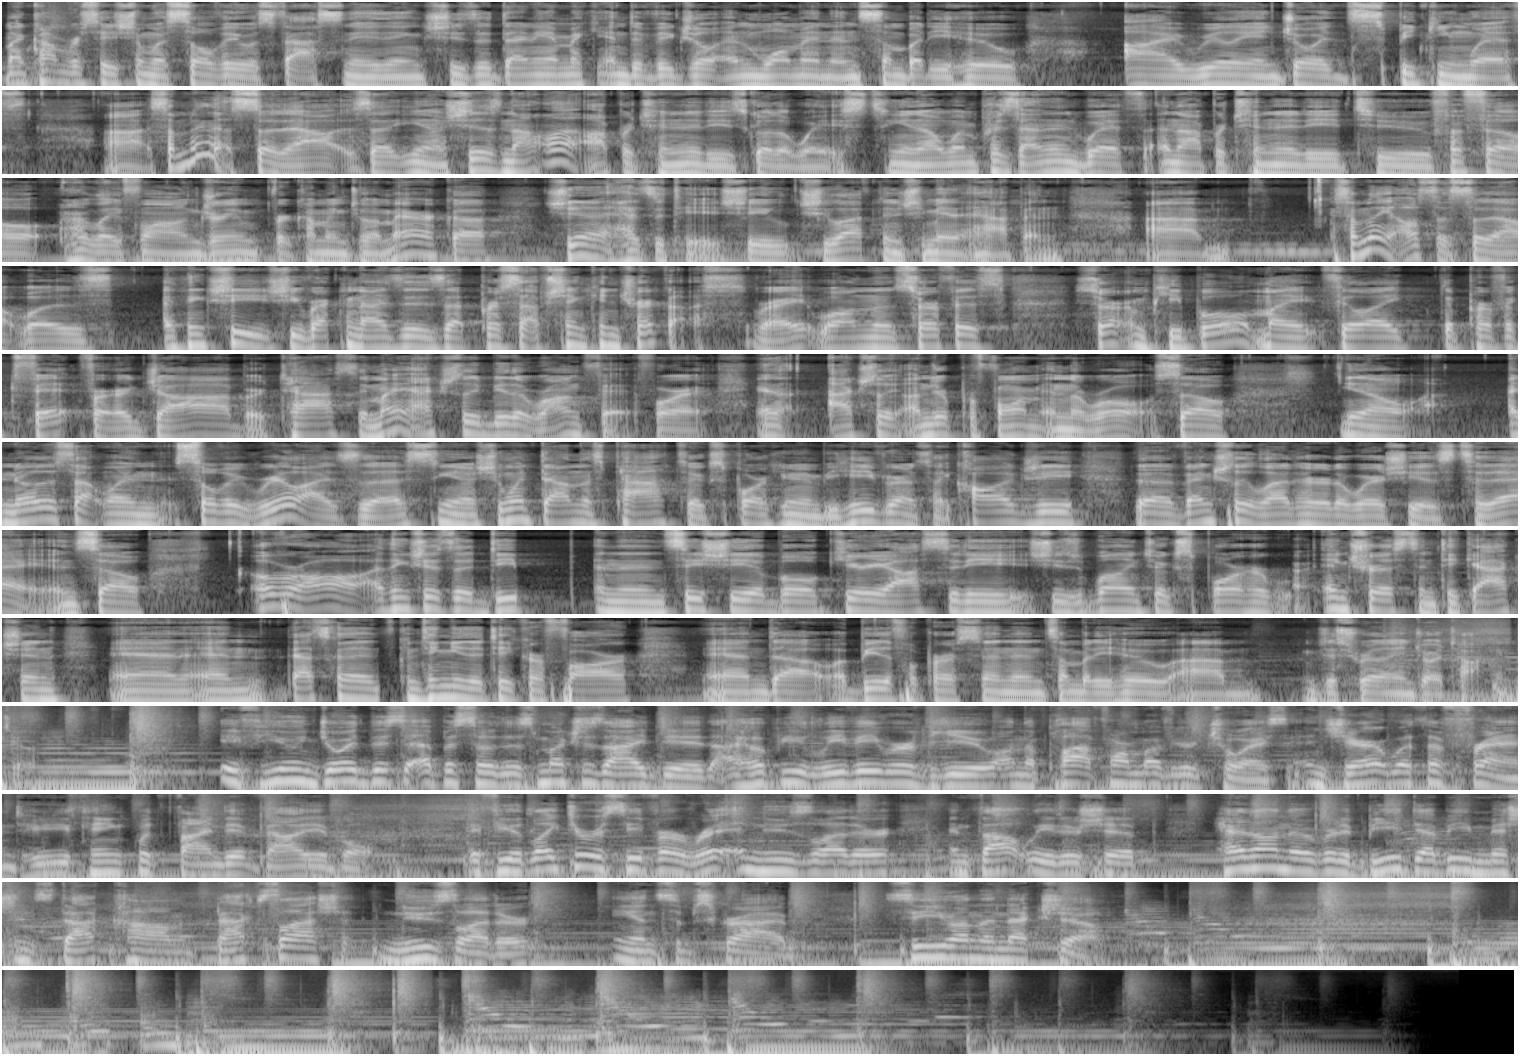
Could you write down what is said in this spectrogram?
My conversation with Sylvie was fascinating. She's a dynamic individual and woman, and somebody who I really enjoyed speaking with. Uh, something that stood out is that you know she does not let opportunities go to waste. You know, when presented with an opportunity to fulfill her lifelong dream for coming to America, she didn't hesitate. She she left and she made it happen. Um, something else that stood out was I think she she recognizes that perception can trick us, right? Well, on the surface, certain people might feel like the perfect fit for a job or task. They might actually be the wrong fit for it and actually underperform in the role. So, you know, I noticed that when Sylvie realized this, you know, she went down this path to explore human behavior and psychology that eventually led her to where she is today. And so, overall, I think she has a deep an insatiable curiosity. She's willing to explore her interest and take action, and and that's going to continue to take her far. And uh, a beautiful person and somebody who um, just really enjoyed talking to. If you enjoyed this episode as much as I did, I hope you leave a review on the platform of your choice and share it with a friend who you think would find it valuable. If you'd like to receive our written newsletter and thought leadership, head on over to bwmissions.com backslash newsletter and subscribe. See you on the next show.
